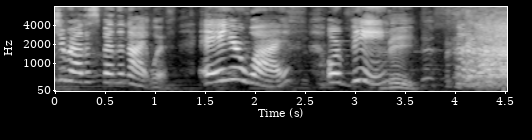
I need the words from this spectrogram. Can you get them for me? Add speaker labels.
Speaker 1: would you rather spend the night with? A, your wife, or B?
Speaker 2: B.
